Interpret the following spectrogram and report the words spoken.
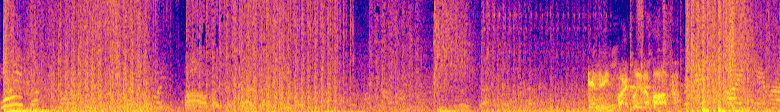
What? Wow, I just died by Kilo. Where's that? Enemy spy plane above. Spy camera.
